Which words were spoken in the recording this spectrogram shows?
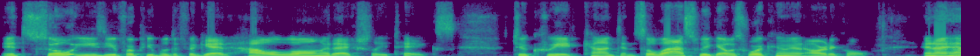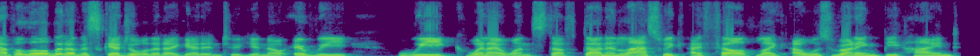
It's so easy for people to forget how long it actually takes to create content. So last week I was working on an article and I have a little bit of a schedule that I get into, you know, every week when I want stuff done. And last week I felt like I was running behind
